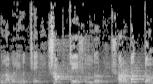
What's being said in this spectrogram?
গুণাবলী হচ্ছে সবচেয়ে সুন্দর, সর্বোত্তম।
